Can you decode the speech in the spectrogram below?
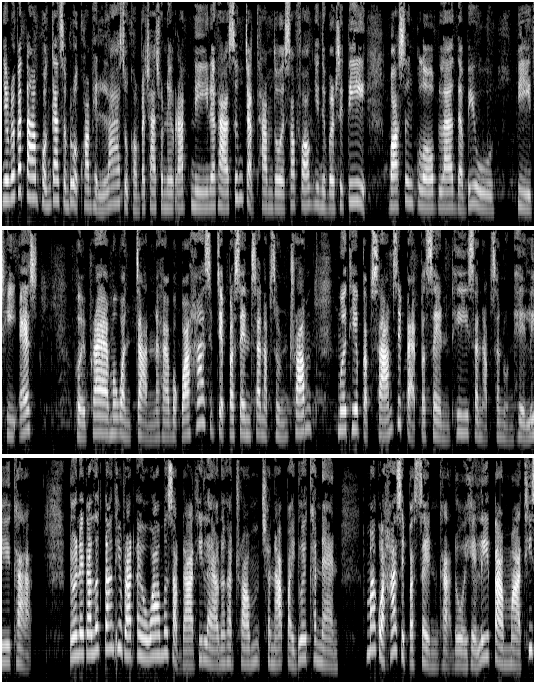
อย่างไรก็ตามผลการสำรวจความเห็นล่าสุดของประชาชนในรัฐนี้นะคะ ซึ่งจัดทำโดย Suffolk University Boston Globe และ WBTS เผยแพร่เมื่อวันจันทร์นะคะ บอกว่า 57%สนับสนุนทรัมป์เมื่อเทียบกับ 38%ที่สนับสนุนเฮลี่ค่ะ โดยในการเลือกตั้งที่รัฐไอโอวาเมื่อสัปดาห์ที่แล้วนะคะทรัมป์ชนะไปด้วยคะแนนมากกว่า 50%ค่ะ โดยเฮลี่ตามมาที่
